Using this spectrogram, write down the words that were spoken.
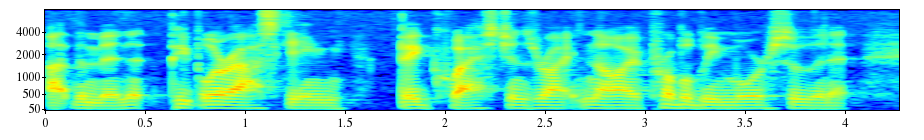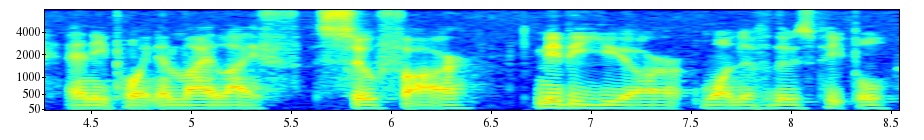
at the minute. People are asking big questions right now, probably more so than at any point in my life so far. Maybe you are one of those people.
